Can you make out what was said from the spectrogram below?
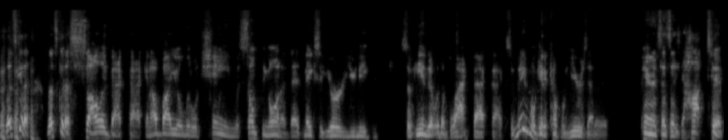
let's get a let's get a solid backpack and I'll buy you a little chain with something on it that makes it your unique. So he ended up with a black backpack. So maybe we'll get a couple years out of it. Parents, that's a hot tip.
